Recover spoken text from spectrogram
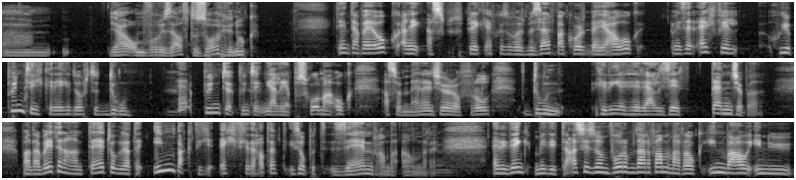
um, ja, om voor jezelf te zorgen ook. Ik denk dat wij ook, allee, als ik spreek even over mezelf, maar ik hoor bij jou ook, wij zijn echt veel goede punten gekregen door te doen. Ja. punten, punten, niet alleen op school, maar ook als we manager of rol doen, dingen gerealiseerd, tangible. Maar dan weet je na een tijd ook dat de impact die je echt gehad hebt, is op het zijn van de anderen. Ja. En ik denk, meditatie is een vorm daarvan, maar ook inbouwen in je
